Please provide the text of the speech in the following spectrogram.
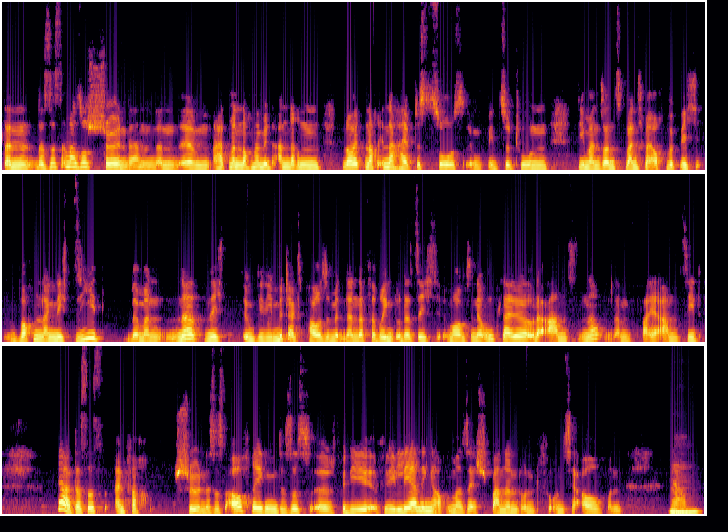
dann, das ist immer so schön dann. Dann ähm, hat man nochmal mit anderen Leuten auch innerhalb des Zoos irgendwie zu tun, die man sonst manchmal auch wirklich wochenlang nicht sieht, wenn man ne, nicht irgendwie die Mittagspause miteinander verbringt oder sich morgens in der Umkleide oder abends ne, am Feierabend sieht. Ja, das ist einfach schön. Das ist aufregend, das ist äh, für, die, für die Lehrlinge auch immer sehr spannend und für uns ja auch. Und, ja. Mhm.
